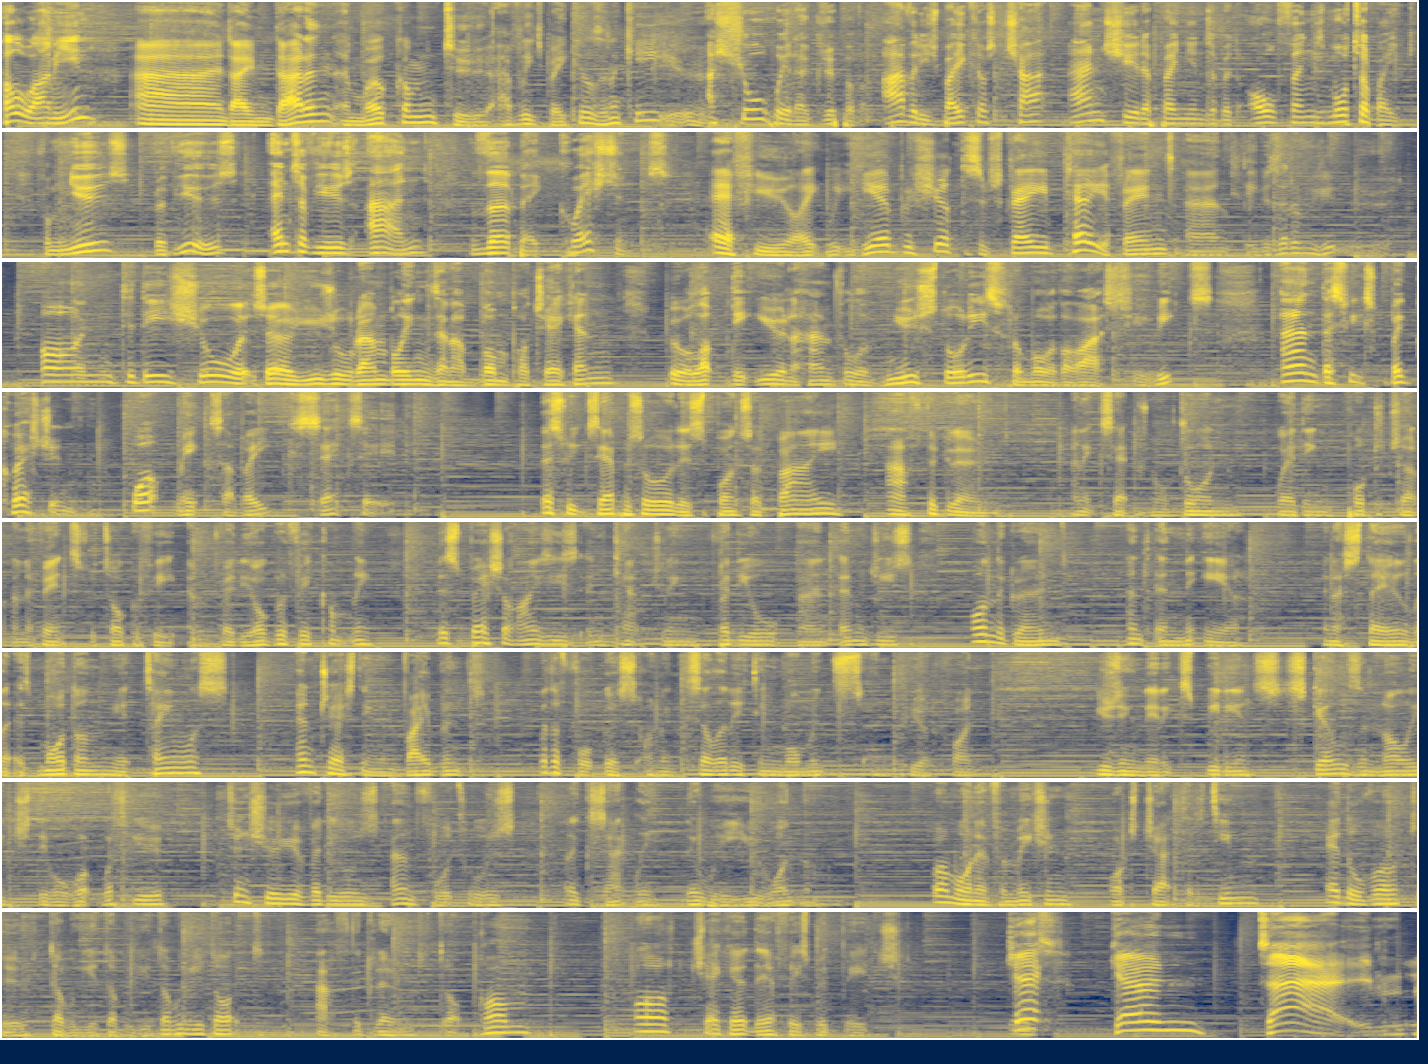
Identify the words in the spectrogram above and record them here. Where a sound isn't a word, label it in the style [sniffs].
Hello, I'm Ian. And I'm Darren, and welcome to Average Bikers in a Cave. A show where a group of average bikers chat and share opinions about all things motorbike, from news, reviews, interviews, and the big questions. If you like what you hear, be sure to subscribe, tell your friends, and leave us a review. On today's show, it's our usual ramblings and a bumper check in. We will update you on a handful of news stories from over the last few weeks, and this week's big question what makes a bike sexy? This week's episode is sponsored by Afterground, an exceptional drone, wedding, portraiture, and events photography and videography company that specialises in capturing video and images on the ground and in the air in a style that is modern yet timeless, interesting and vibrant, with a focus on exhilarating moments and pure fun. Using their experience, skills, and knowledge, they will work with you to ensure your videos and photos are exactly the way you want them. For more information or to chat to the team, head over to www.afterground.com or check out their Facebook page. Check can time.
